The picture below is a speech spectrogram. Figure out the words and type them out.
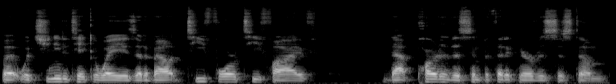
But what you need to take away is that about T4, T5, that part of the sympathetic nervous system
